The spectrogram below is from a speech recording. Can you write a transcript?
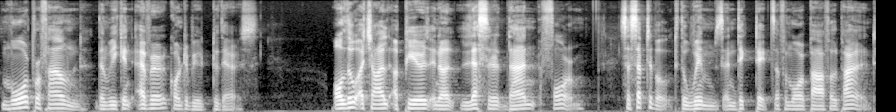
more profound than we can ever contribute to theirs. Although a child appears in a lesser than form, susceptible to the whims and dictates of a more powerful parent,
